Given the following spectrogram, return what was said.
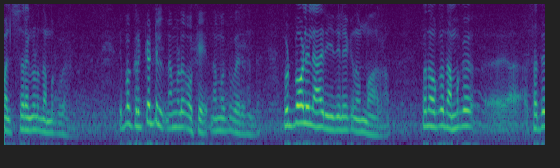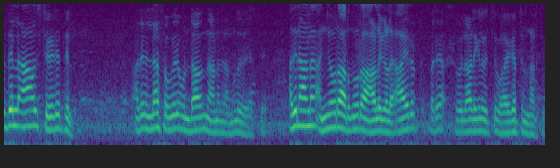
മത്സരങ്ങളും നമുക്ക് വരണം. ഇപ്പോൾ ക്രിക്കറ്റിൽ നമ്മൾ ഓക്കെ നമുക്ക് വരുന്നുണ്ട്. ഫുട്ബോളിൽ ആ രീതിയിലേക്ക് നമ്മൾ മാറണം. ഇപ്പോൾ നോക്കുക നമുക്ക് സത്യത്തിൽ ആ സ്റ്റേഡിയത്തിൽ അതിലെല്ലാ സൗകര്യം ഉണ്ടാവുമെന്നാണ് നമ്മൾ വിചാരിച്ചത്. അതിനാണ് അഞ്ഞൂറ് അറുന്നൂറ് ആളുകൾ ആയിരം വരെ തൊഴിലാളികൾ വെച്ച് വേഗത്തിൽ നടത്തി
